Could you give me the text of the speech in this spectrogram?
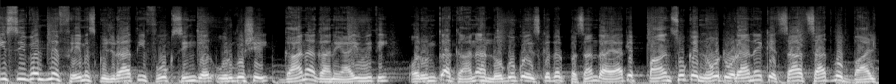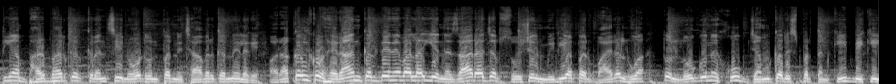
इस इवेंट में famous Gujarati folk singer Urvashi गाना गाने आई हुई थी और उनका गाना लोगों को इस कदर पसंद आया कि 500 के नोट उड़ाने के साथ साथ वो बाल्टियाँ भर भर कर करेंसी नोट उन पर निछावर करने लगे। और अकल को हैरान कर देने वाला ये नज़ारा जब सोशल मीडिया पर वायरल हुआ तो लोगों ने खूब जमकर इस पर तनकीद भी की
